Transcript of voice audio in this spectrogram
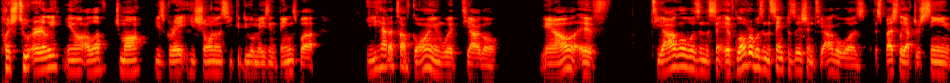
push too early. You know, I love Jamal. He's great. He's shown us he could do amazing things, but he had a tough going with Thiago. You know, if Thiago was in the same if Glover was in the same position Thiago was, especially after seeing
